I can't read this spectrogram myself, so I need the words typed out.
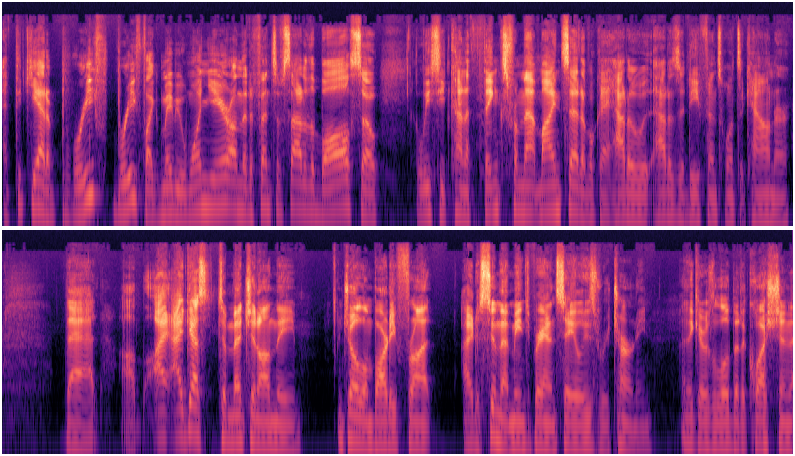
I think he had a brief, brief, like maybe one year on the defensive side of the ball. So at least he kind of thinks from that mindset of okay, how do how does the defense want to counter that? Uh, I, I guess to mention on the Joe Lombardi front, I'd assume that means Brandon Staley's returning. I think there was a little bit of question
